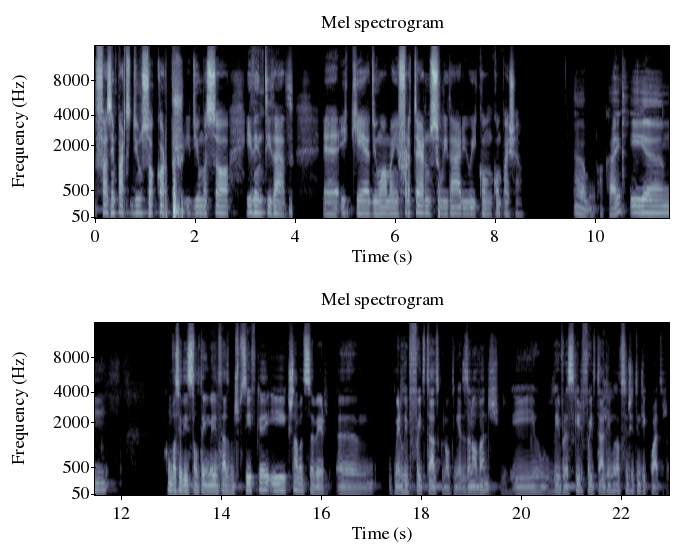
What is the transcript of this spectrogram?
fazem parte de um só corpus e de uma só identidade, e que é de um homem fraterno, solidário e com compaixão. Uh, ok. E um, como você disse, ele tem uma identidade muito específica e gostava de saber. Um, o primeiro livro foi editado quando ele tinha 19 anos e o livro a seguir foi editado em 1984,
